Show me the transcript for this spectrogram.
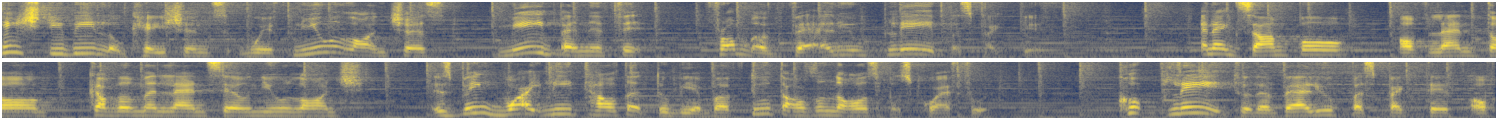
HDB locations with new launches may benefit from a value play perspective. An example of Lentor government land sale new launch is being widely touted to be above $2,000 per square foot. Could play to the value perspective of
